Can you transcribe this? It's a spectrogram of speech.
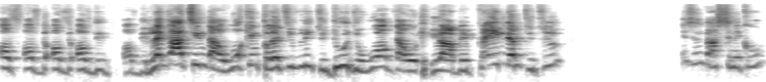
of, of the of the of the of the legal team that are working collectively to do the work that you have been paying them to do. Isn't that cynical?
